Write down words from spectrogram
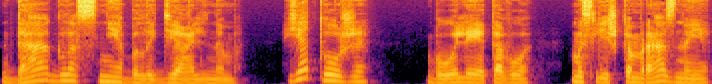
Даглас не был идеальным. Я тоже. Более того, мы слишком разные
